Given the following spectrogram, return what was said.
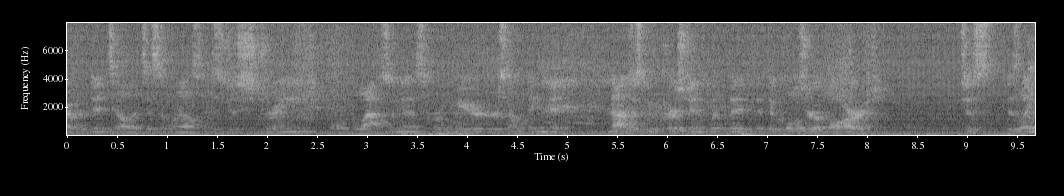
ever did tell it to someone else, is just strange blasphemous or weird or something that, not just with Christians, but the, that the culture at large just is like,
